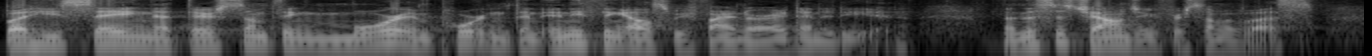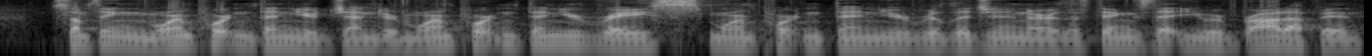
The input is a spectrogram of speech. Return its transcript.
but he's saying that there's something more important than anything else we find our identity in. And this is challenging for some of us. Something more important than your gender, more important than your race, more important than your religion or the things that you were brought up in.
